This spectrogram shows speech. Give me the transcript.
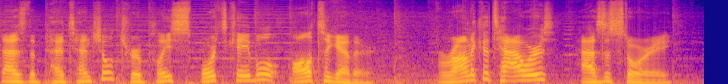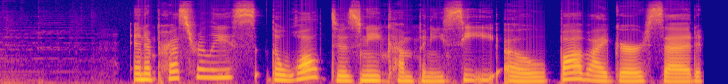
that has the potential to replace sports cable altogether. Veronica Towers has a story. In a press release, the Walt Disney Company CEO, Bob Iger, said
